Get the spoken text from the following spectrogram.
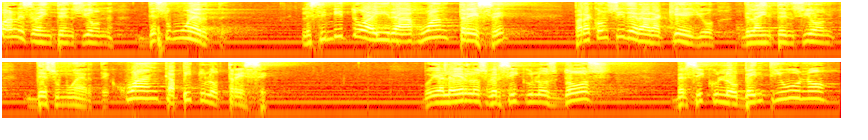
¿Cuál es la intención de su muerte? Les invito a ir a Juan 13 para considerar aquello de la intención de su muerte. Juan capítulo 13. Voy a leer los versículos 2, versículo 21,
